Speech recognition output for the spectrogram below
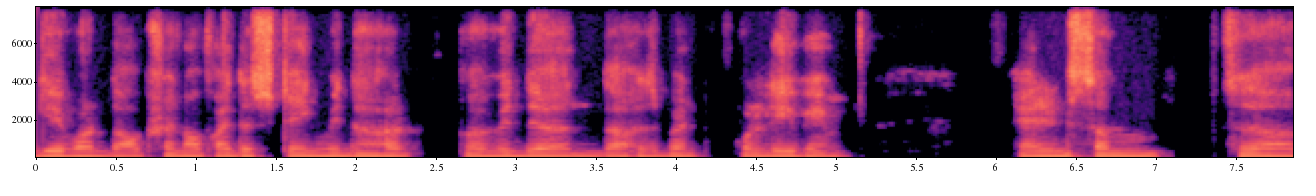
gave her the option of either staying with her, uh, with the, the husband, or leave him. And in some uh,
